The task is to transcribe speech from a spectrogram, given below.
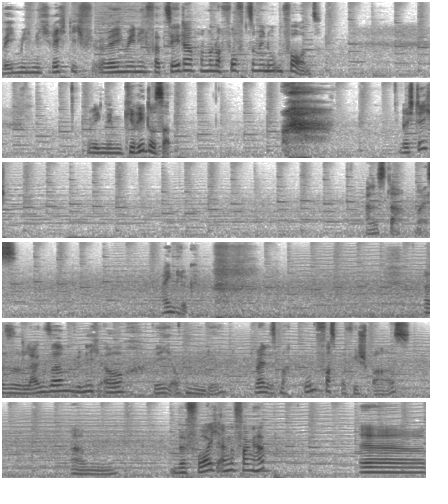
Wenn ich mich nicht richtig, wenn ich mich nicht verzählt habe, haben wir noch 15 Minuten vor uns. Wegen dem Kiritos ab. Richtig? Alles klar, nice. Ein Glück. Also langsam bin ich auch, bin ich auch müde. Ich meine, es macht unfassbar viel Spaß. Ähm, bevor ich angefangen habe, äh,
